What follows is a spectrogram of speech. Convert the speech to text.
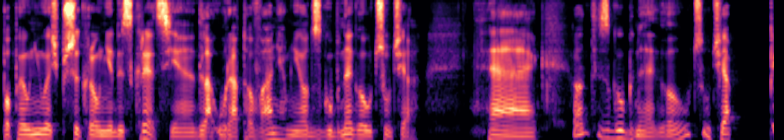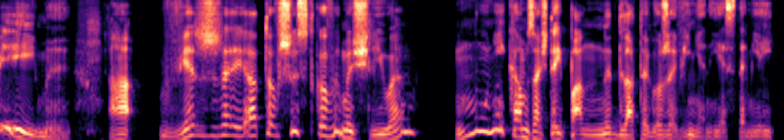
Popełniłeś przykrą niedyskrecję dla uratowania mnie od zgubnego uczucia. Tak, od zgubnego uczucia. Pijmy. A wiesz, że ja to wszystko wymyśliłem? Unikam zaś tej panny, dlatego że winien jestem jej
